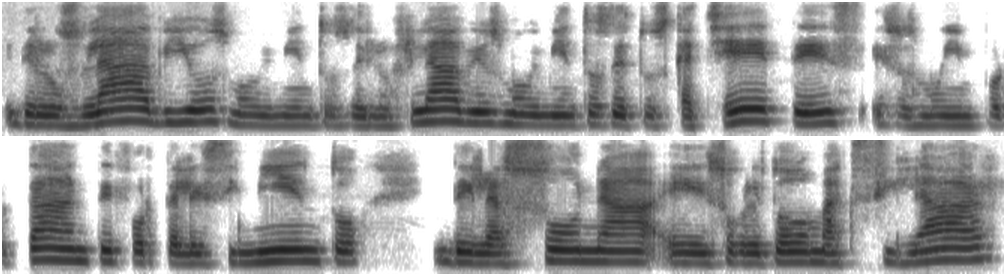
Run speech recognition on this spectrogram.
de los labios, movimientos de los labios, movimientos de tus cachetes, eso es muy importante, fortalecimiento de la zona, eh, sobre todo maxilar,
